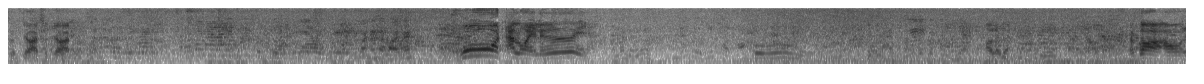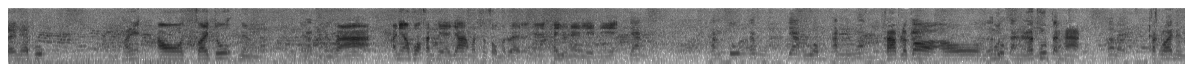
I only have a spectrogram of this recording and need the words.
สุดยอดสุดยอดวันนั้นอร่อยไหมโคตรอร่อยเลยวันนั้นหนูเอาเลยด้วย แล้วก็เอาอะไรเนี่ยทุบอันนี้เอาซอยจุหนึ่งหนึ่งหนึ่งร้าอันนี้เอาพวกคันเทย่างมันผสมมาด้วยให้ให้อยู่ในเลทนี้ ย่างทั้งจุทั้งย่างรวมพันหนึ่งละครับ แล้วก็เอาเนื้อมุทุดบต่างหาก เนื้อทุบต่างหากเท่าไหร่สักร้อยหนึ่ง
